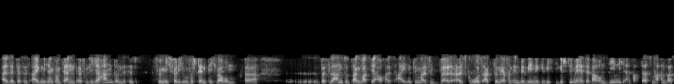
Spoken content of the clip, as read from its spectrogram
Also das ist eigentlich ein Konzern in öffentlicher Hand und es ist für mich völlig unverständlich, warum äh, das Land sozusagen, was ja auch als Eigentümer, als, als Großaktionär von NBW eine gewichtige Stimme hätte, warum die nicht einfach das machen, was,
